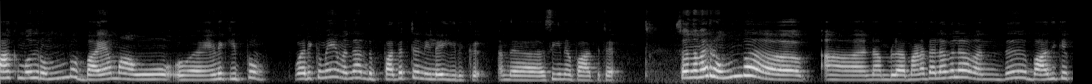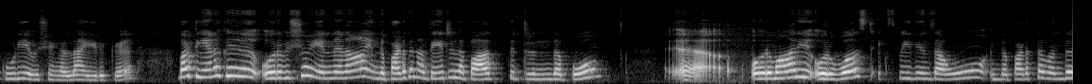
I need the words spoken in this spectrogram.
பார்க்கும்போது ரொம்ப பயமாகவும் எனக்கு இப்போ வரைக்குமே வந்து அந்த பதட்ட நிலை இருக்குது அந்த சீனை பார்த்துட்டு. ஸோ அந்த மாதிரி ரொம்ப நம்மளை நம்மள மனதளவில் வந்து பாதிக்கக்கூடிய விஷயங்கள் தான் இருக்குது பட் எனக்கு ஒரு விஷயம் என்னென்னா இந்த படத்தை நான் தேட்டரில் பார்த்துட்டு இருந்தப்போ ஒரு மாதிரி ஒரு வேர்ஸ்ட் எக்ஸ்பீரியன்ஸாகவும் இந்த படத்தை வந்து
